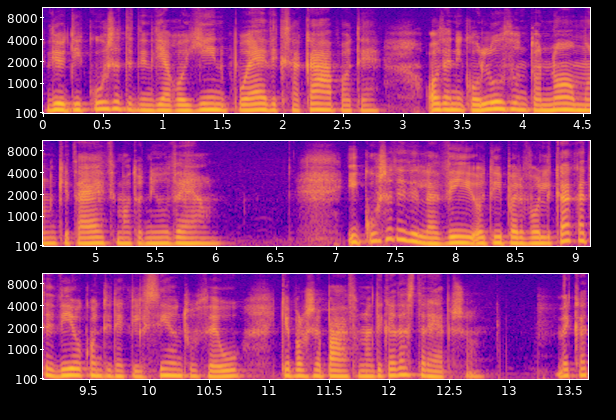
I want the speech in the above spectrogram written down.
Διότι ακούσατε την διαγωγή που έδειξα κάποτε όταν οικολούθουν των νόμων και τα έθιμα των Ιουδαίων. Οικούσατε δηλαδή ότι υπερβολικά κατεδίωκον την Εκκλησία του Θεού και προσεπάθουν να την καταστρέψω. 14.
